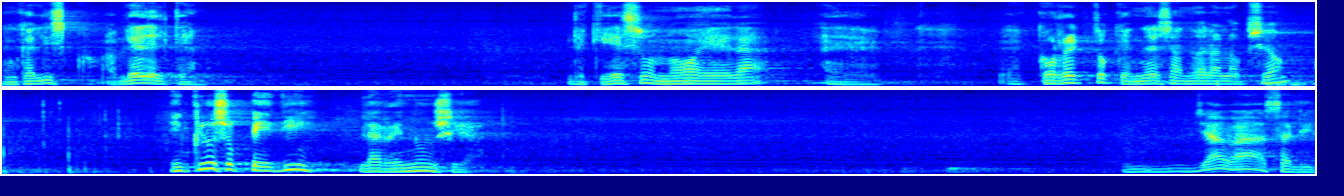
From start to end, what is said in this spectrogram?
en Jalisco hablé del tema, de que eso no era eh, correcto, que esa no era la opción. Incluso pedí la renuncia. Ya va a salir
